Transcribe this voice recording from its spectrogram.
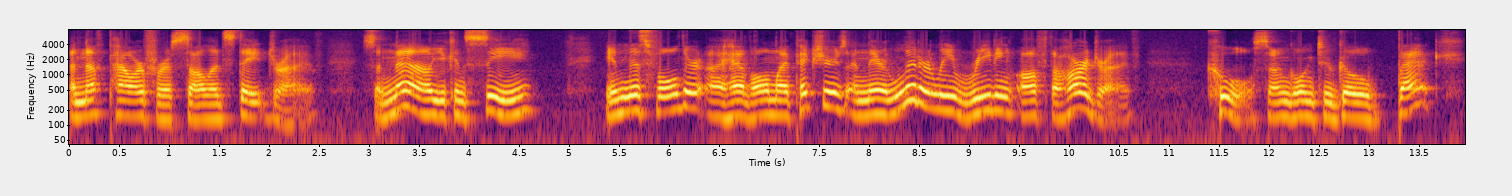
enough power for a solid state drive. So now you can see in this folder I have all my pictures and they're literally reading off the hard drive. Cool. So I'm going to go back.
